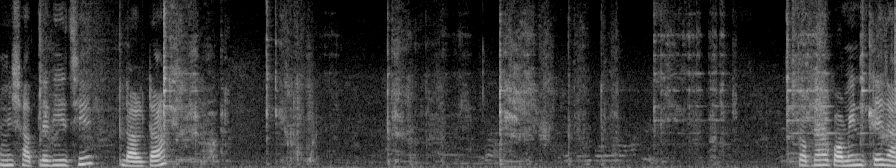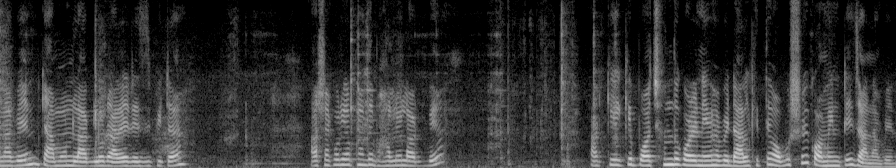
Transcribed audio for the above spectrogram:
আমি সাতলে দিয়েছি ডালটা। তো আপনারা কমেন্টে জানাবেন কেমন লাগল ডালের রেসিপিটা। আশা করি আপনাদের ভালো লাগবে। আর কে কে পছন্দ করেন এভাবে ডাল খেতে অবশ্যই কমেন্টে জানাবেন।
